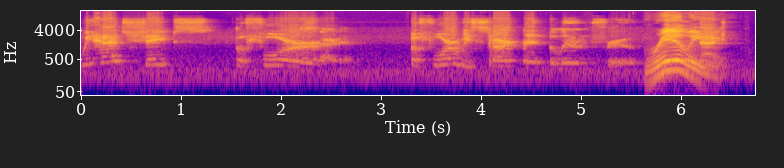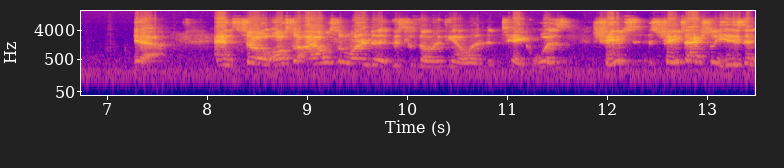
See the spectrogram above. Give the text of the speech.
We had shapes before before we started Balloon Fruit. Really? Actually, yeah. And so, also, I also wanted to. This is the only thing I wanted to take was shapes. Shapes actually isn't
